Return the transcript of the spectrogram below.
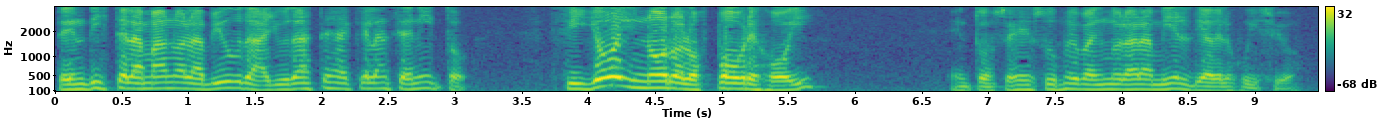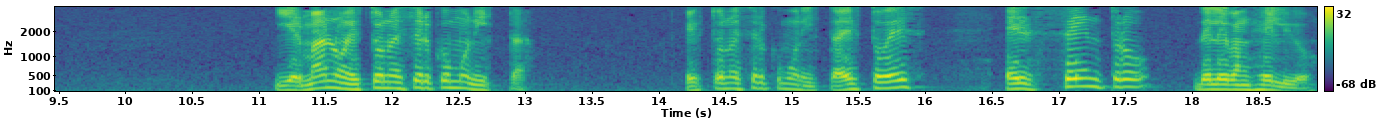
tendiste la mano a la viuda, ayudaste a aquel ancianito. Si yo ignoro a los pobres hoy, entonces Jesús me va a ignorar a mí el día del juicio. Y hermano, esto no es ser comunista. Esto no es ser comunista, esto es el centro del Evangelio.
